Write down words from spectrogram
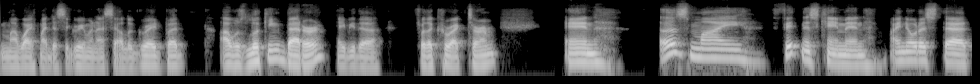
my wife might disagree when I say I look great, but I was looking better. Maybe the for the correct term. And as my fitness came in, I noticed that,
